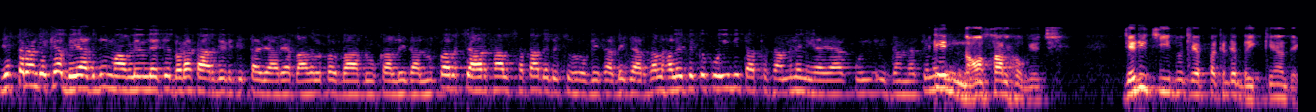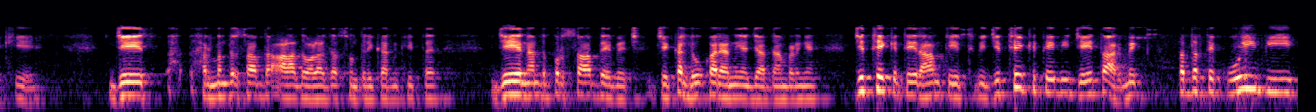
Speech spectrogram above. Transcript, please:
ਜਿਸ ਤਰ੍ਹਾਂ ਦੇਖਿਆ ਬੇਅਦਬੀ ਮਾਮਲੇ ਨੂੰ ਲੈ ਕੇ ਬੜਾ ਟਾਰਗੇਟ ਕੀਤਾ ਜਾ ਰਿਹਾ ਬਾਦਲ ਪਰਿਵਾਰ ਨੂੰ ਅਕਾਲੀ ਦਲ ਨੂੰ ਪਰ 4 ਸਾਲ ਸੱਤਾ ਦੇ ਵਿੱਚ ਹੋ ਗਏ 4.5 ਸਾਲ ਹਲੇ ਤੱਕ ਕੋਈ ਵੀ ਤੱਥ ਸਾਹਮਣੇ ਨਹੀਂ ਆਇਆ ਕੋਈ ਇਦਾਂ ਦਾ ਇਹ ਕਿਵੇਂ 9 ਸਾਲ ਹੋ ਗਏ ਜੀ। ਜਿਹੜੀ ਚੀਜ਼ ਨੂੰ ਜੇ ਆਪਾਂ ਕਿਤੇ ਬਰੀਕੀ ਨਾਲ ਦੇਖੀਏ, ਜੇ ਹਰਮੰਦਰ ਸਾਹਿਬ ਦਾ ਆਲਾ ਦੁਆਲਾ ਦਾ ਸੁੰਦਰੀਕਰਨ ਕੀਤਾ, ਜੇ ਅਨੰਦਪੁਰ ਸਾਹਿਬ ਦੇ ਵਿੱਚ, ਜੇ ਘੱਲੂ ਘਰਾਂ ਦੀਆਂ ਯਾਦਾਂ ਬਣੀਆਂ, ਜਿੱਥੇ ਕਿਤੇ ਰਾਮ ਤੀਰਥ ਵੀ, ਜਿੱਥੇ ਕਿਤੇ ਵੀ ਜੇ ਧਾਰਮਿਕ ਪੱਧਰ ਤੇ ਕੋਈ ਵੀ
